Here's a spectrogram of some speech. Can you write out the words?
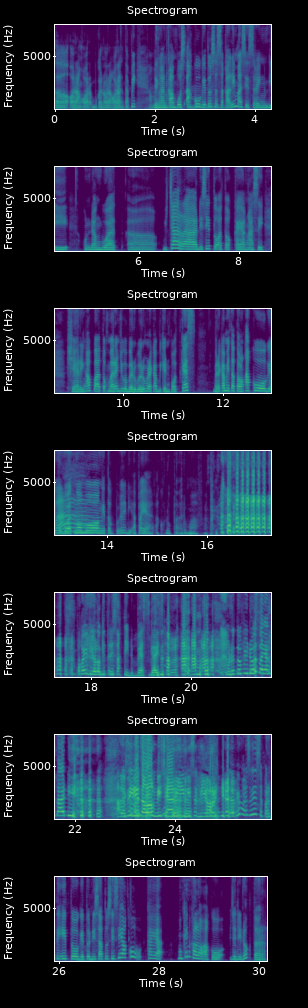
eh, orang-orang bukan orang-orang tapi Sama dengan kampus aku gitu. Hmm. sesekali masih sering diundang buat eh, bicara di situ atau kayak ngasih sharing apa. Atau kemarin juga baru-baru mereka bikin podcast mereka minta tolong aku gitu buat Wah. ngomong gitu. Boleh di apa ya? Aku lupa aduh maaf. Pokoknya dialogi Trisakti the best guys. Menutupi dosa yang tadi. Abis Tapi ini tolong dicari ini seniornya. tapi maksudnya seperti itu gitu. Di satu sisi aku kayak mungkin kalau aku jadi dokter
